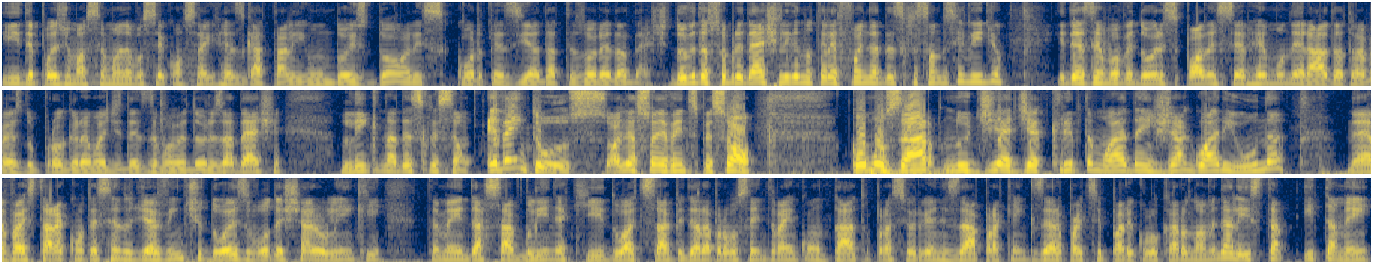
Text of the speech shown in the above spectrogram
e depois de uma semana você consegue resgatar ali um, dois dólares, cortesia da tesoureira da Dash. Dúvidas sobre Dash? Liga no telefone na descrição desse vídeo e desenvolvedores podem ser remunerados através do programa de desenvolvedores da Dash, link na descrição. Eventos! Olha só eventos, pessoal! Como usar no dia a dia criptomoeda em Jaguariúna, né? Vai estar acontecendo dia 22. Vou deixar o link também da Sabline aqui do WhatsApp dela para você entrar em contato para se organizar para quem quiser participar e colocar o nome da lista. E também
